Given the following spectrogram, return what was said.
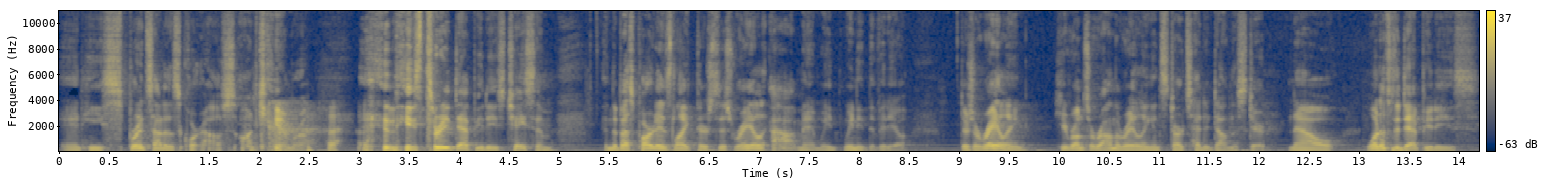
and he sprints out of this courthouse on camera. and these three deputies chase him. And the best part is like there's this railing. Ah man, we we need the video. There's a railing. He runs around the railing and starts headed down the stair. Now, one of the deputies,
